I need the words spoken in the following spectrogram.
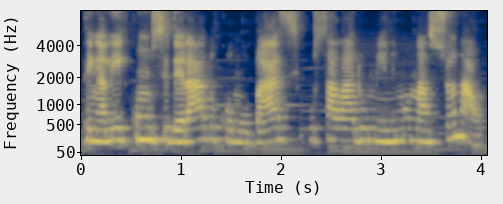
tem ali considerado como base o salário mínimo nacional.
